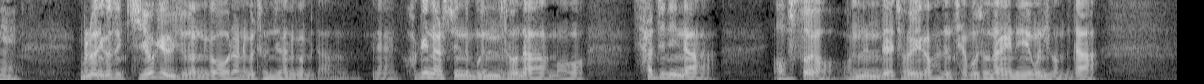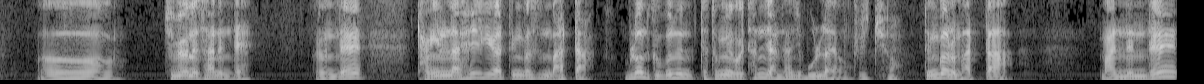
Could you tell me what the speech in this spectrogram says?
예. 물론 이것은 기억에 의존한 거라는 걸 전제하는 겁니다. 예. 확인할 수 있는 문서나 뭐 사진이나 없어요. 없는데 저희가 받은 제보 전화의 내용은 이겁니다. 어, 주변에 사는데 그런데 당일날 헬기가 뜬 것은 맞다. 물론 그분은 대통령이 거기 탔는지 안 탔는지 몰라요. 그렇죠. 뜬 거는 맞다. 맞는데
